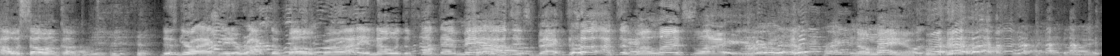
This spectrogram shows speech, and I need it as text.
I was so uncomfortable. This girl asked me to rock the boat, bro. I didn't know what the fuck that meant. I just backed up. I took my lunch like, Girls was pregnant. No, Life ma'am. was good out there. I had to like.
